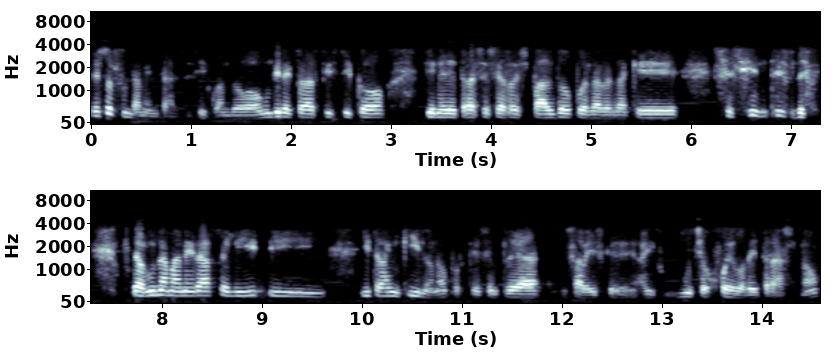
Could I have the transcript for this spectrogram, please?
esto es fundamental. Es decir, cuando un director artístico tiene detrás ese respaldo, pues la verdad que se siente de, de alguna manera feliz y, y tranquilo, ¿no? Porque siempre ha- sabéis que hay mucho juego detrás, ¿no?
